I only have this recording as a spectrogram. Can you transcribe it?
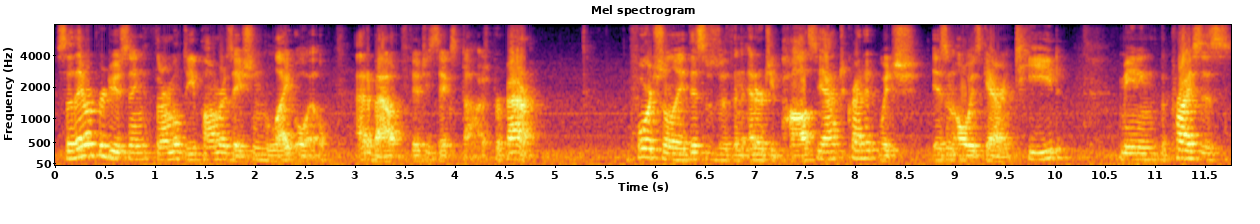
So they were producing thermal depolymerization light oil at about $56 per barrel. Unfortunately, this was with an Energy Policy Act credit, which isn't always guaranteed, meaning the prices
